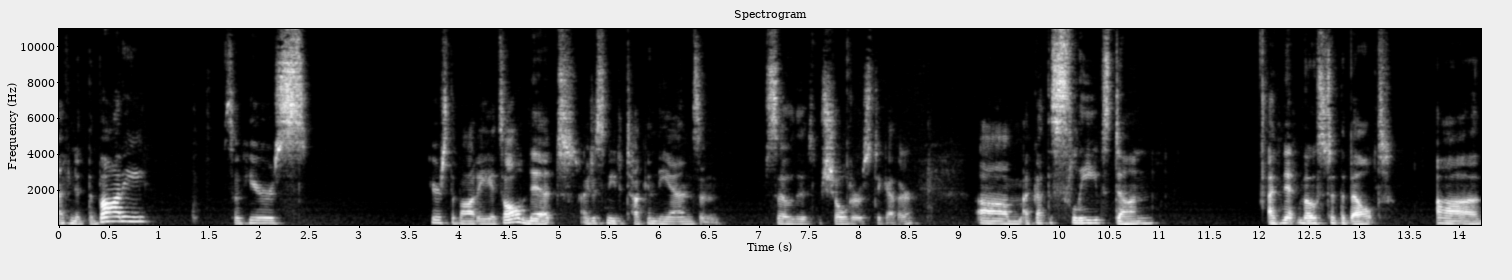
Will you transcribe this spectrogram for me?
I've knit the body. So here's here's the body. It's all knit. I just need to tuck in the ends and sew the shoulders together. Um, I've got the sleeves done. I've knit most of the belt. Uh,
